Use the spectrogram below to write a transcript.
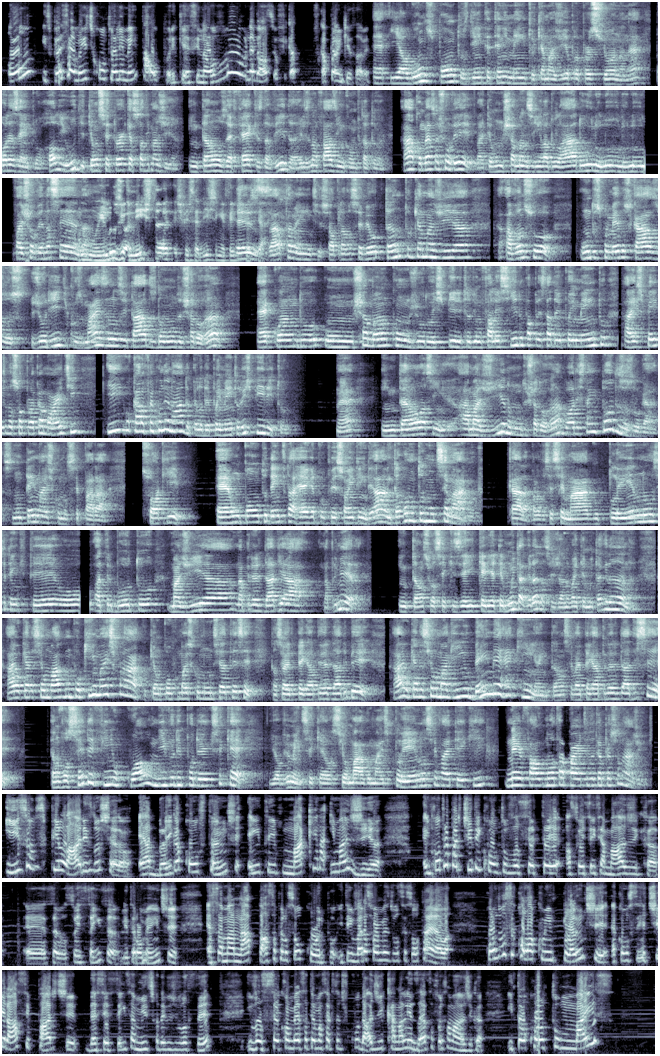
ou especialmente controle mental, porque senão o negócio fica fica punk, sabe? É, e alguns pontos de entretenimento que a magia proporciona, né? Por exemplo, Hollywood tem um setor que é só de magia. Então os effects da vida, eles não fazem em computador. Ah, começa a chover, vai ter um xamãzinho lá do lado, ululu, ululu, vai chover na cena. Um ilusionista especialista em efeitos Exatamente, especiais. Exatamente, só para você ver o tanto que a magia avançou. Um dos primeiros casos jurídicos mais inusitados do mundo de Shadowrun é quando um xamã conjura o espírito de um falecido para prestar depoimento a respeito da sua própria morte e o cara foi condenado pelo depoimento do espírito, né? Então, assim, a magia no mundo do Shadowrun agora está em todos os lugares, não tem mais como separar. Só que é um ponto dentro da regra para o pessoal entender. Ah, então vamos todo mundo ser mago. Cara, para você ser mago pleno, você tem que ter o atributo magia na prioridade A, na primeira. Então, se você quiser e queria ter muita grana, você já não vai ter muita grana. Ah, eu quero ser um mago um pouquinho mais fraco, que é um pouco mais comum de ser ATC. Então você vai pegar a prioridade B. Ah, eu quero ser um maguinho bem merrequinha, então você vai pegar a prioridade C. Então você define qual o nível de poder que você quer. E obviamente, se você quer o seu mago mais pleno, você vai ter que nerfar alguma outra parte do teu personagem. E isso é um dos pilares do Shadow. É a briga constante entre máquina e magia. Em contrapartida, enquanto você ter a sua essência mágica, é, sua essência, literalmente, essa maná passa pelo seu corpo. E tem várias formas de você soltar ela. Quando você coloca o implante, é como se retirasse parte dessa essência mística dentro de você e você começa a ter uma certa dificuldade de canalizar essa força mágica. Então, quanto mais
